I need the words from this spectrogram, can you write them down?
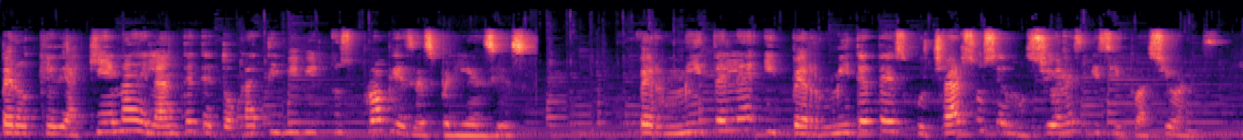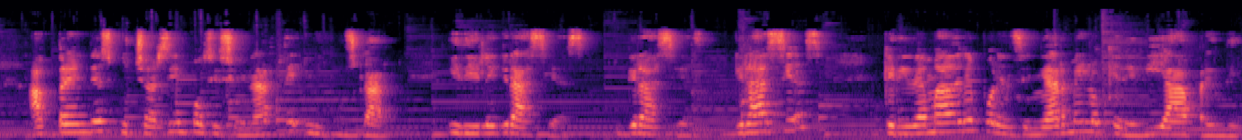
pero que de aquí en adelante te toca a ti vivir tus propias experiencias. Permítele y permítete escuchar sus emociones y situaciones. Aprende a escuchar sin posicionarte ni juzgar. Y dile gracias, gracias, gracias, querida madre, por enseñarme lo que debía aprender.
